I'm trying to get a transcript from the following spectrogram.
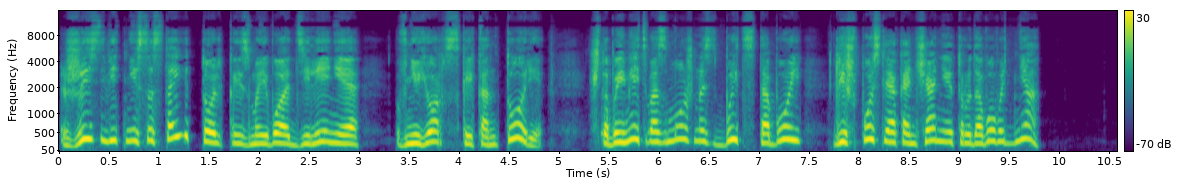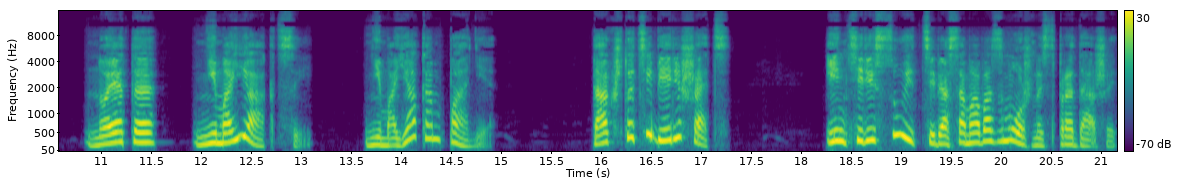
Жизнь ведь не состоит только из моего отделения в нью-йоркской конторе, чтобы иметь возможность быть с тобой лишь после окончания трудового дня. Но это не мои акции, не моя компания. Так что тебе решать, интересует тебя сама возможность продажи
